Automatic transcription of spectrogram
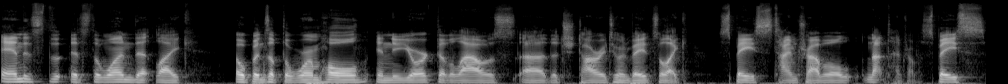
and it's the it's the one that like opens up the wormhole in New York that allows uh, the Chitauri to invade. So like space, time travel, not time travel, space,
